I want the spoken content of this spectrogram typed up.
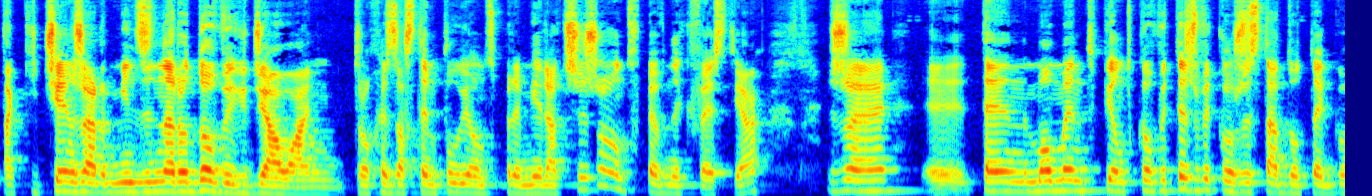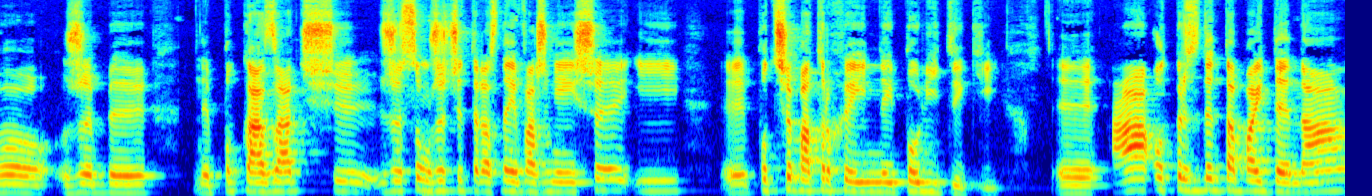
taki ciężar międzynarodowych działań, trochę zastępując premiera czy rząd w pewnych kwestiach, że ten moment piątkowy też wykorzysta do tego, żeby pokazać, że są rzeczy teraz najważniejsze i y, potrzeba trochę innej polityki. Y, a od prezydenta Bidena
